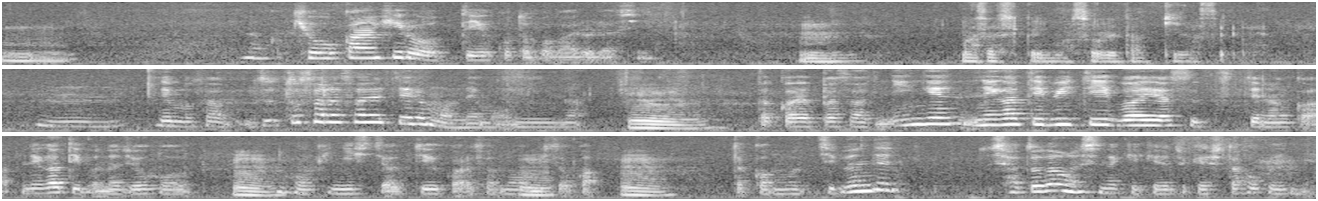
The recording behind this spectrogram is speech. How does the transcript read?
うん。なんか共感疲労っていう言葉があるらしい。うん。まさしく今それだ気がするね。うん。でもさずっとさらされてるもんねもうみんな。うんだからやっぱさ人間ネガティビティバイアスっつってなんかネガティブな情報うのん方を気にしちゃうっていうからさ脳みそが、うん。だからもう自分でシャットダウンしなきゃいけない時はした方がいいね。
